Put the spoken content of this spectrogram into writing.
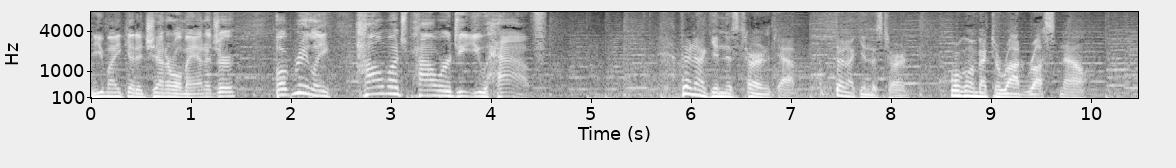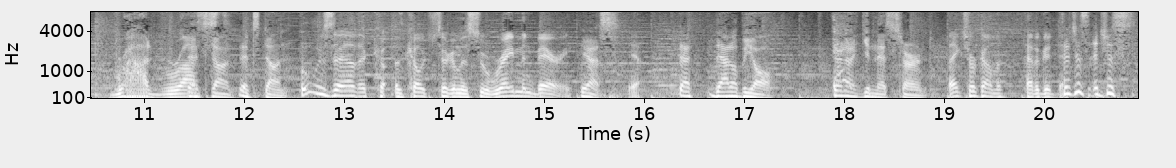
you might get a general manager. But really, how much power do you have? They're not getting this turn, Kap. They're not getting this turn. We're going back to Rod Rust now. Rod Rust. It's done. It's done. Who was the other co- coach took him to Super? Raymond Berry. Yes. Yeah. That that'll be all. They're not getting this turned. Thanks for coming. Have a good day. It just, it just,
